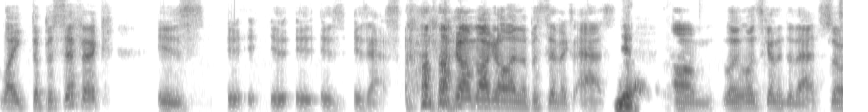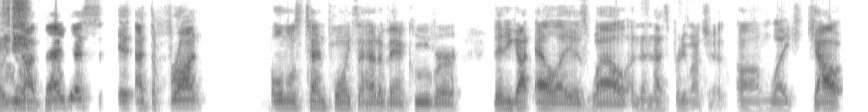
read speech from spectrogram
like the Pacific is is is, is ass. I'm not I'm not gonna lie, the Pacific's ass. Yeah. Um, let, us get into that. So you got Vegas at the front, almost ten points ahead of Vancouver. Then you got LA as well, and then that's pretty much it. Um, like Cal,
